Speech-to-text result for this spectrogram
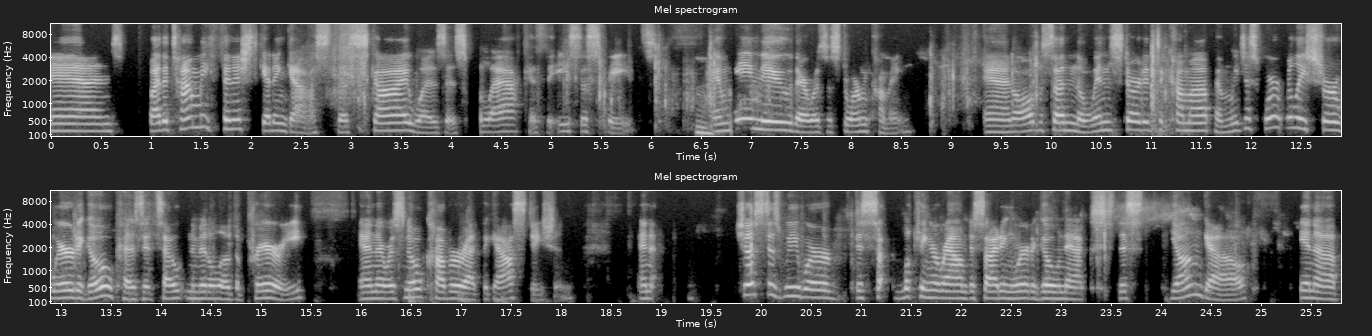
And by the time we finished getting gas, the sky was as black as the ace of spades. Mm. And we knew there was a storm coming. And all of a sudden, the wind started to come up, and we just weren't really sure where to go because it's out in the middle of the prairie and there was no cover at the gas station. And just as we were looking around, deciding where to go next, this young gal in a,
